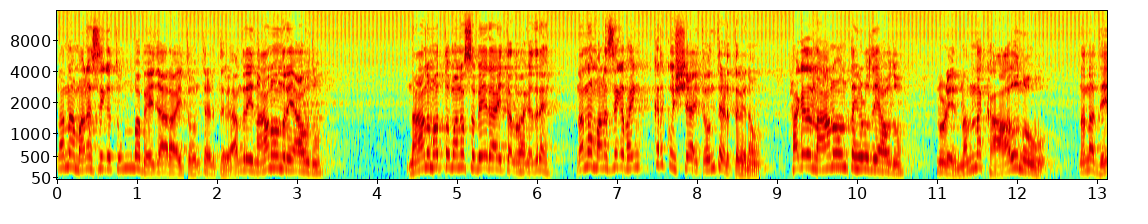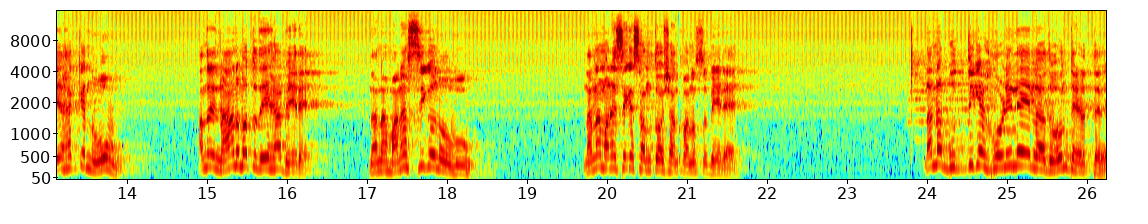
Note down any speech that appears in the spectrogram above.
ನನ್ನ ಮನಸ್ಸಿಗೆ ತುಂಬ ಬೇಜಾರಾಯಿತು ಅಂತ ಹೇಳ್ತೇವೆ. ಅಂದರೆ ಈ ನಾನು ಅಂದರೆ ಯಾವುದು? ನಾನು ಮತ್ತು ಮನಸ್ಸು ಬೇರೆ ಆಯಿತಲ್ಲ ಹಾಗಾದರೆ? ನನ್ನ ಮನಸ್ಸಿಗೆ ಭಯಂಕರ ಖುಷಿ ಆಯಿತು ಅಂತ ಹೇಳ್ತೇವೆ ನಾವು. ಹಾಗಾದರೆ ನಾನು ಅಂತ ಹೇಳೋದು ಯಾವುದು? ನೋಡಿ, ನನ್ನ ಕಾಲು ನೋವು, ನನ್ನ ದೇಹಕ್ಕೆ ನೋವು. ಅಂದರೆ ನಾನು ಮತ್ತು ದೇಹ ಬೇರೆ. ನನ್ನ ಮನಸ್ಸಿಗೂ ನೋವು. ನನ್ನ ಮನಸ್ಸಿಗೆ ಸಂತೋಷ ಅಂತ ಮನಸ್ಸು ಬೇರೆ. ನನ್ನ ಬುದ್ಧಿಗೆ ಹೊಳಿಲೇ ಇಲ್ಲ ಅದು ಅಂತ ಹೇಳ್ತೇವೆ.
